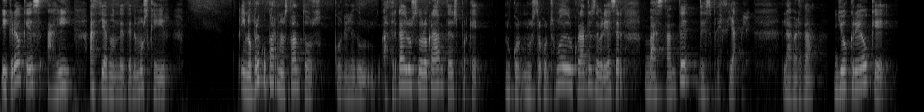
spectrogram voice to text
Y creo que es ahí hacia donde tenemos que ir. Y no preocuparnos tantos con el acerca de los edulcorantes porque nuestro consumo de edulcorantes debería ser bastante despreciable, la verdad. Yo creo que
